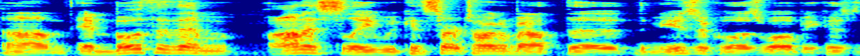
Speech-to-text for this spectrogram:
Um, and both of them, honestly, we can start talking about the, the musical as well because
